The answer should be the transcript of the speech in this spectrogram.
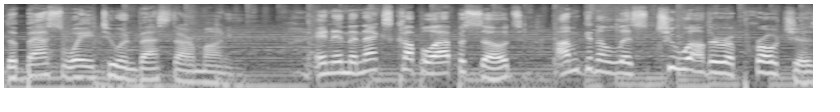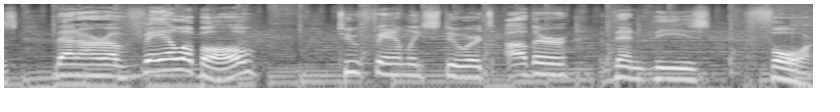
the best way to invest our money. And in the next couple episodes, I'm going to list two other approaches that are available to family stewards other than these four.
